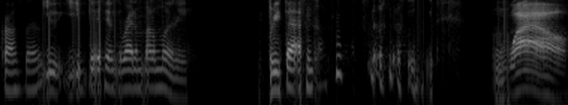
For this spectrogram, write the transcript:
crossbow. you you give him the right amount of money. Three thousand. wow.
